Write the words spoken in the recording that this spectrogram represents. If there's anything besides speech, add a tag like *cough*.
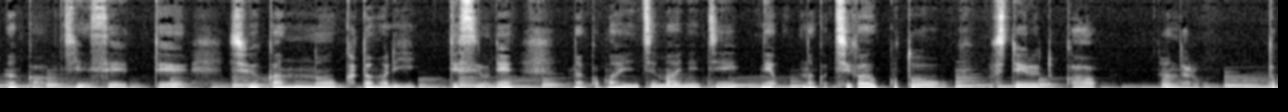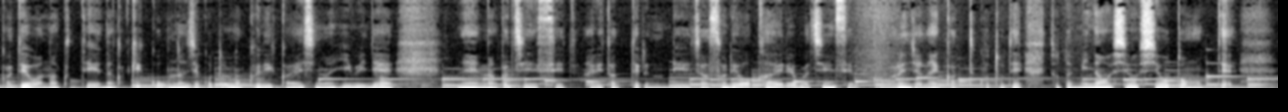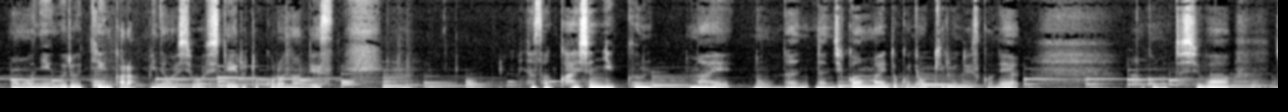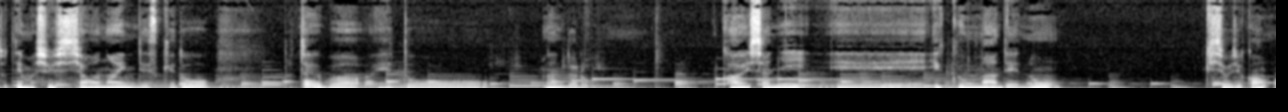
なんか人生って習慣の塊ですよねなんか毎日毎日ねなんか違うことをしているとかなんだろうとかではなくてなんか結構同じことの繰り返しの日々でねなんか人生って成り立ってるのでじゃあそれを変えれば人生も変わるんじゃないかってことでちょっと見直しをしようと思って、まあ、モーニングルーティンから見直しをしているところなんです。うん、皆さん会社に行く前の何時間前とかに起きるんですかね？なんか私はちょっと今出社はないんですけど例えばえっ、ー、となんだろう。会社に、えー、行くまでの起床時間？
